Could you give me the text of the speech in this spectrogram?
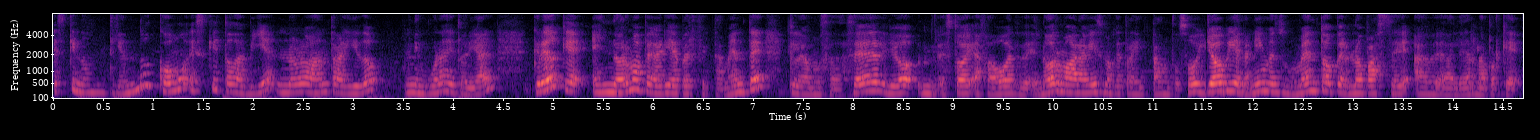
es que no entiendo cómo es que todavía no lo han traído ninguna editorial. Creo que en Norma pegaría perfectamente. ¿Qué le vamos a hacer? Yo estoy a favor de Norma ahora mismo que trae tanto soy. Yo vi el anime en su momento, pero no pasé a, leerla porque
